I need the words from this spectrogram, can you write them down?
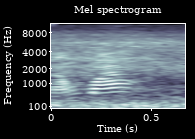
nóng quá.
